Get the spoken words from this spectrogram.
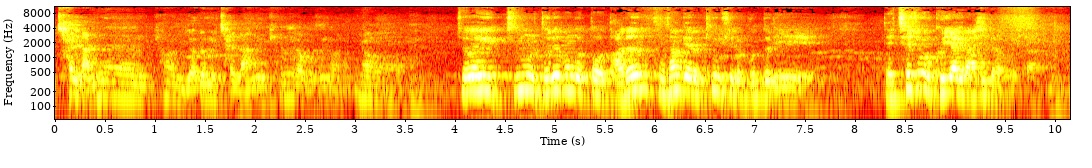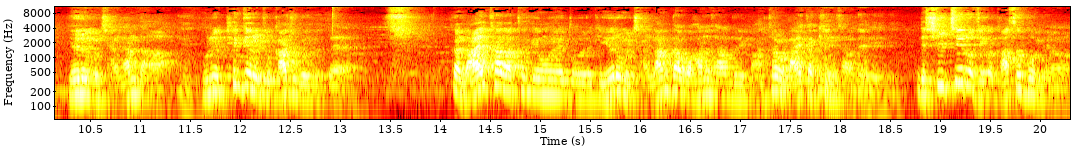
잘 낳는 편 여름을 잘 낳는 편이라고 생각합니다. 어, 제가 이 질문을 드려본 것도 다른 풍산개를 키우시는 분들이 대체적으로 그 이야기를 하시더라고요. 그러니까 여름을 잘 난다. 네. 우리는 편견을 좀 가지고 있는데, 그러니까 라이카 같은 경우에도 이렇게 여름을 잘 난다고 하는 사람들이 많더라고요. 라이카 키우는 사람들. 네, 네, 근데 실제로 제가 가서 보면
